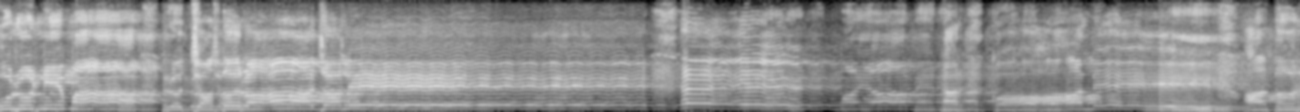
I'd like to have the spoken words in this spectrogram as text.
পূর্ণিমা চন্দ্র জলে। এ, মায়া মেনার কলে আদর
